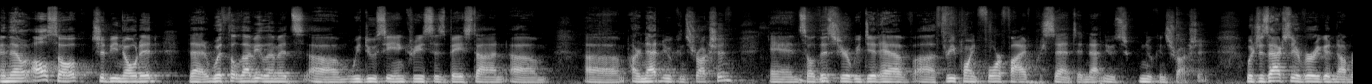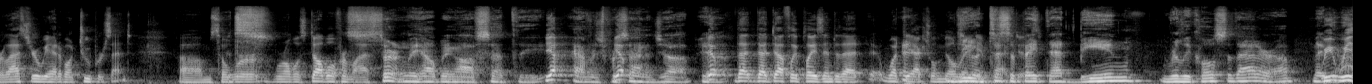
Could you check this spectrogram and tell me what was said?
And then also should be noted that with the levy limits, um, we do see increases based on um, um, our net new construction. And so this year we did have uh, 3.45% in net new, new construction, which is actually a very good number. Last year we had about 2%. Um, so we're, we're almost double from last year. Certainly helping offset the Yep. average Yep. percentage up. yeah. Yep, that, that definitely plays into that, what the actual mill Do rate you impact is. anticipate that being really close to that or up? We, we,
